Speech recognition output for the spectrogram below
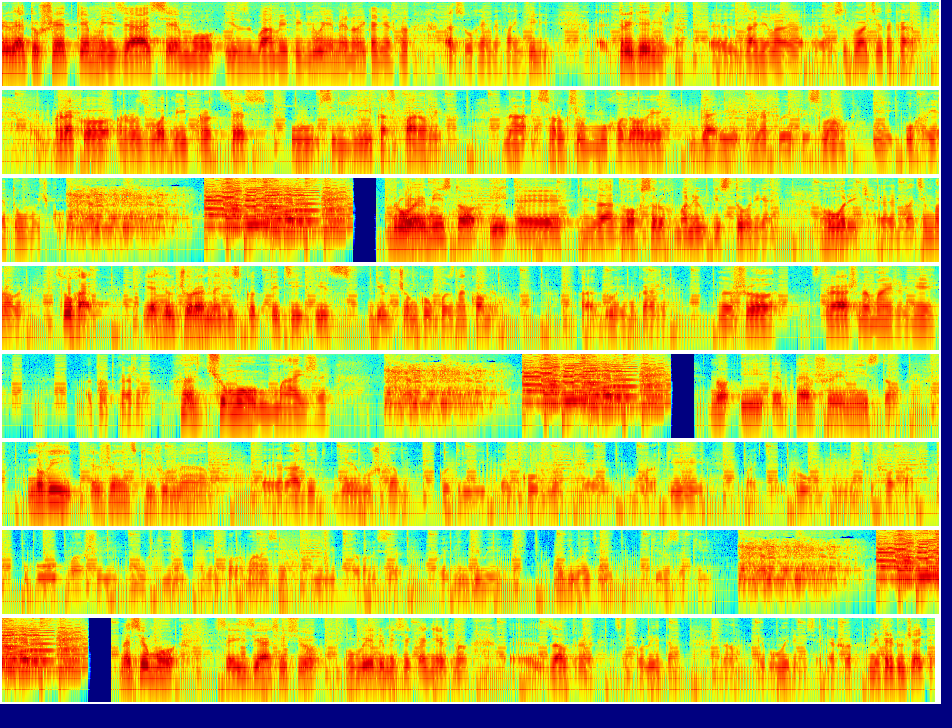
Привет, ушитки, ми зясь, ми із вами фіглюємо, ну і, звісно, е, слухаємо файні фіглі. Е, Третє місто Е, зайняла е, ситуація така. Е, Бракорозводний процес у сім'ї Каспарових. На 47-му ходові Гаррі жертвує кріслом і уграє тумбочку. Друге місто і е, для двох сорохманів історія, говорить е, два цімброві. Слухай, я ся вчора на дискотеці із дівчонкою познайомив. А другий йому каже: ну що, страшно майже, ні? А тот каже: «Ха, чому майже? Ну і е, перше місто. Новий женський журнал е, радить дівушкам, котрі е, куплять бураки, бать, е, крумплі, це що там, бо ваші ногті не поламалися і ставалися файненькими, надівайте кирзаки. На цьому це і зясь усьо. Увидимося, звісно, завтра це коли там, ну, увидимося. Так що не переключайте.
